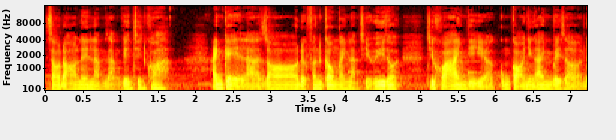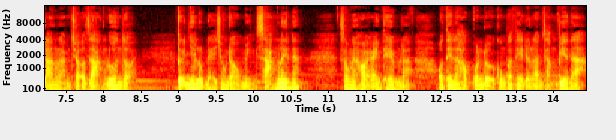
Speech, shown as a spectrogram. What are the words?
Sau đó lên làm giảng viên trên khoa. Anh kể là do được phân công anh làm chỉ huy thôi Chứ khóa anh thì ờ, cũng có những anh bây giờ đang làm trợ giảng luôn rồi. Tự nhiên lúc đấy trong đầu mình sáng lên á. Xong rồi hỏi anh thêm là Ô thế là học quân đội cũng có thể được làm giảng viên à?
